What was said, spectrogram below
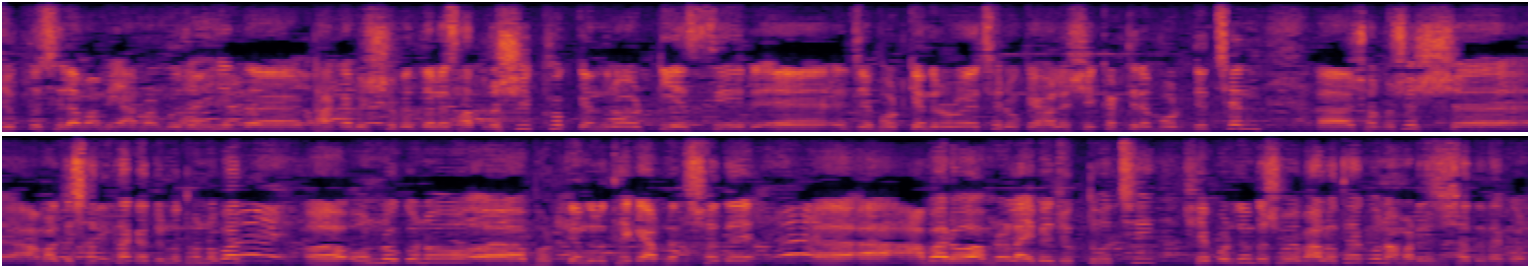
যুক্ত ছিলাম আমি আরমান মুজাহিদ ঢাকা বিশ্ববিদ্যালয় ছাত্র শিক্ষক কেন্দ্র, টিএসসির যে ভোট কেন্দ্র রয়েছে, রোকে হলে শিক্ষার্থীরা ভোট দিচ্ছেন। সর্বশেষ আমাদের সাথে থাকার জন্য ধন্যবাদ। অন্য কোনো ভোট কেন্দ্র থেকে আপনাদের সাথে আবারও আমরা লাইভে যুক্ত হচ্ছি। সে পর্যন্ত সবাই ভালো থাকুন, আমাদের সাথে থাকুন।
